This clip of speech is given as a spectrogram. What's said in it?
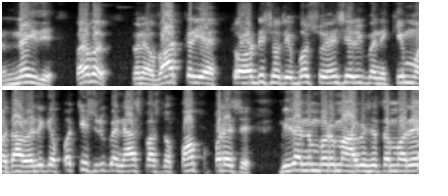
નહીં દે. બરાબર? અને વાત કરીએ તો અઢીસો થી બસો એસી રૂપિયાની કિંમત આવે, એટલે કે પચીસ રૂપિયાની આસપાસનો પંપ પડે છે. બીજા નંબરમાં આવે છે તમારે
